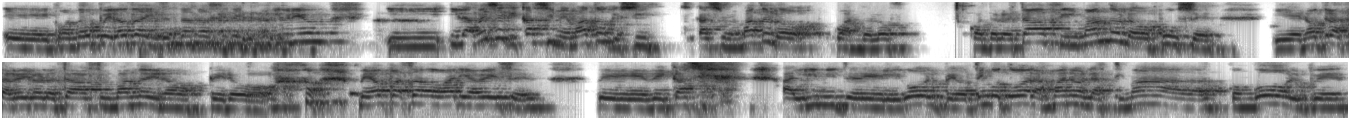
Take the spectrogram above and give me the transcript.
eh, con dos pelotas intentando hacer equilibrio, y, las veces que casi me mato, que sí, casi me mato, cuando, lo, cuando lo estaba filmando lo puse, y en otras tal vez no lo estaba filmando y no, pero me ha pasado varias veces de, de casi al límite del golpe, o tengo todas las manos lastimadas con golpes,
